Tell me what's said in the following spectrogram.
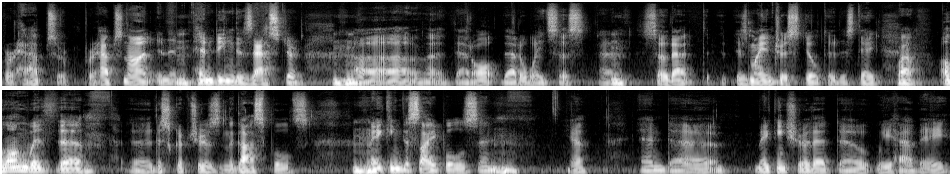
perhaps or perhaps not, an impending disaster uh, that all that awaits us. Uh, So that is my interest still to this day. Wow. Along with the uh, the scriptures and the gospels, making disciples and yeah, and uh, making sure that uh, we have a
